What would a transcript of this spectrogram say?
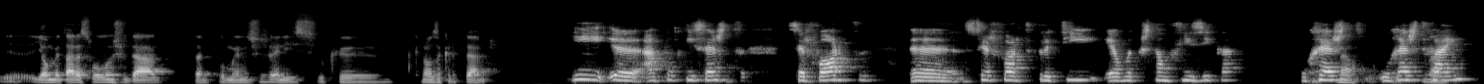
e aumentar a sua longevidade. Portanto, pelo menos é nisso que, que nós acreditamos. E uh, há pouco disseste ser forte, uh, ser forte para ti é uma questão física, o resto, não, o resto não. vem.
